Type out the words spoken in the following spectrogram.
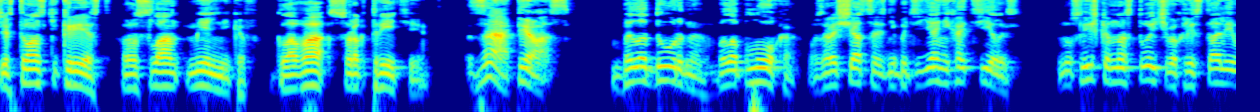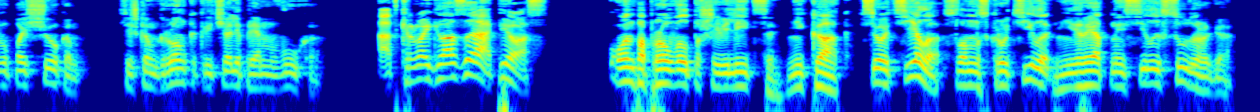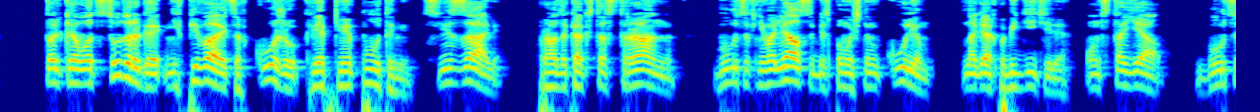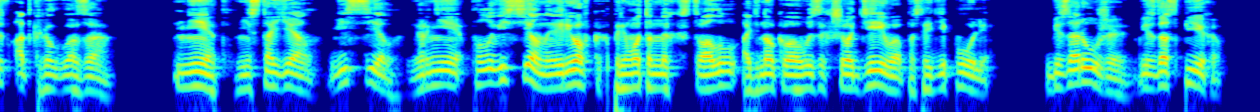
Тевтонский крест. Руслан Мельников. Глава 43. «За, пес!» Было дурно, было плохо, возвращаться из небытия не хотелось, но слишком настойчиво хлестали его по щекам, слишком громко кричали прямо в ухо. «Открой глаза, пес!» Он попробовал пошевелиться, никак. Все тело словно скрутило невероятной силой судорога. Только вот судорога не впивается в кожу крепкими путами. Связали. Правда, как-то странно. Бурцев не валялся беспомощным кулем в ногах победителя. Он стоял. Бурцев открыл глаза. Нет, не стоял. Висел. Вернее, полувисел на веревках, примотанных к стволу одинокого высохшего дерева посреди поля. Без оружия, без доспехов.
